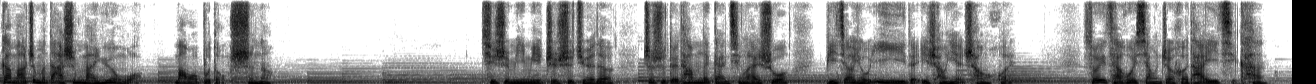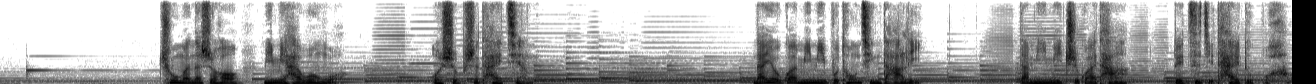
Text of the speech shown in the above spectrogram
干嘛这么大声埋怨我，骂我不懂事呢？”其实米米只是觉得这是对他们的感情来说比较有意义的一场演唱会，所以才会想着和他一起看。出门的时候，米米还问我：“我是不是太贱了？”男友怪米米不通情达理。但米米只怪他对自己态度不好。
